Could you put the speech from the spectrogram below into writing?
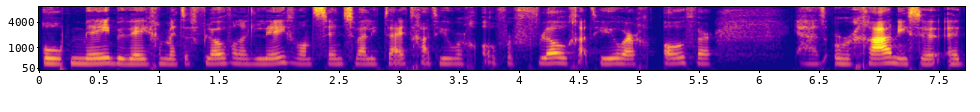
op meebewegen met de flow van het leven. Want sensualiteit gaat heel erg over flow, gaat heel erg over ja, het organische, het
